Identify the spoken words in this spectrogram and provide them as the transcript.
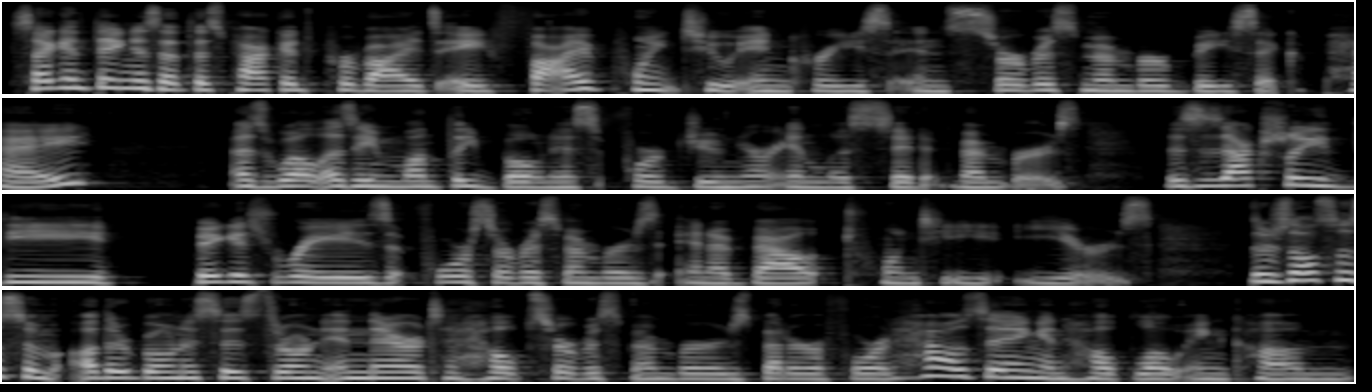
Second thing is that this package provides a 5.2 increase in service member basic pay as well as a monthly bonus for junior enlisted members. This is actually the biggest raise for service members in about 20 years. There's also some other bonuses thrown in there to help service members better afford housing and help low income,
